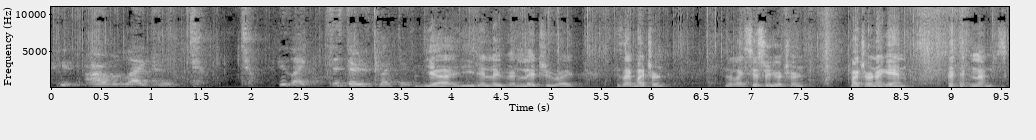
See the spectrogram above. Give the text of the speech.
he, I was like, he's like, sister, it's my turn. Yeah, he didn't even let you, right? He's like, my turn. He's like, sister, your turn. My turn again. and I'm just,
